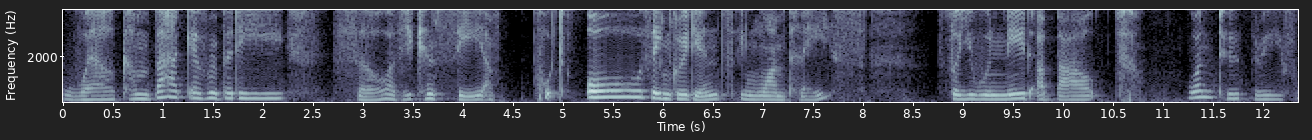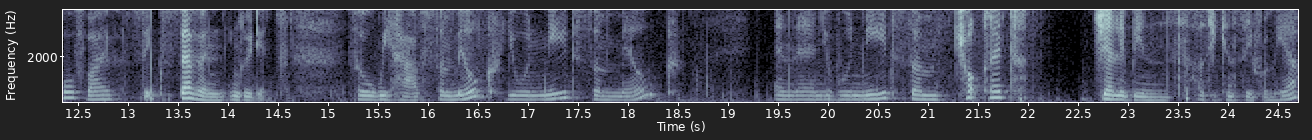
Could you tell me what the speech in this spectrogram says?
Welcome back everybody. So as you can see, I've put all the ingredients in one place. So you will need about one, two, three, four, five, six, seven ingredients. So we have some milk. You will need some milk. And then you will need some chocolate jelly beans, as you can see from here.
